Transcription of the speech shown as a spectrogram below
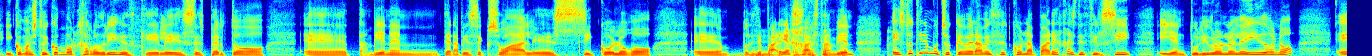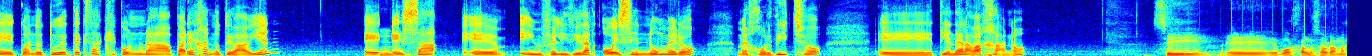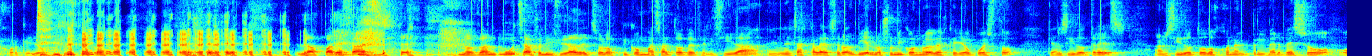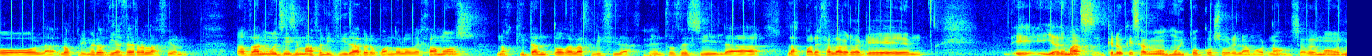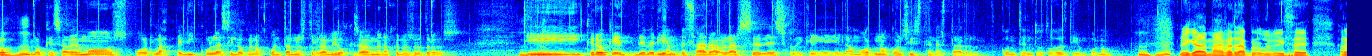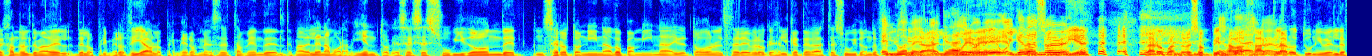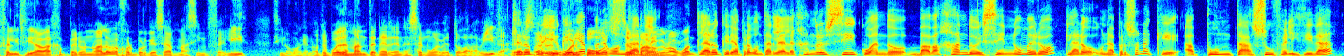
Y como estoy con Borja Rodríguez, que él es experto eh, también en terapias sexuales, psicólogo eh, de parejas también, esto tiene mucho que ver a veces con la pareja, es decir, sí, y en tu libro lo he leído, ¿no? Eh, cuando tú detectas que con una pareja no te va bien, eh, Mm. esa infelicidad o ese número, mejor dicho, tiende a la baja, ¿no? Sí, eh, Borja lo sabrá mejor que yo. Las parejas nos dan mucha felicidad, de hecho los picos más altos de felicidad, en esa escala de 0 al 10, los únicos 9 que yo he puesto, que han sido 3, han sido todos con el primer beso o la- los primeros días de relación. Nos dan muchísima felicidad, pero cuando lo dejamos nos quitan toda la felicidad. Entonces sí, la- las parejas la verdad que... Eh, y además creo que sabemos muy poco sobre el amor, ¿no? Sabemos lo, lo que sabemos por las películas y lo que nos cuentan nuestros amigos, que saben menos que nosotros. Y creo que debería empezar a hablarse de eso, de que el amor no consiste en estar contento todo el tiempo, ¿no? No, y que además es verdad, por lo que dice Alejandro, el tema del- de los primeros días o los primeros meses también, del tema del enamoramiento, que es ese subidón de serotonina, dopamina y de todo en el cerebro, que es el que te da este subidón de felicidad. el que da el nueve, o el que da el incluso el nueve. 10. Claro, cuando eso empieza a bajar, claro, tu nivel de felicidad baja, pero no a lo mejor porque seas más infeliz, sino porque no te puedes mantener en ese 9 toda la vida. Claro, O sea, pero yo quería preguntarle, que claro, quería preguntarle a Alejandro si cuando va bajando ese número, claro, una persona que apunta a su felicidad,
